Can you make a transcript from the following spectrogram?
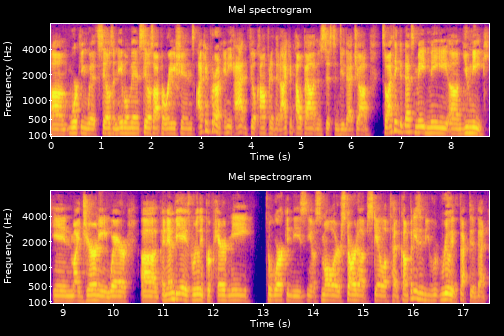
um, working with sales enablement, sales operations, I can put on any hat and feel confident that I can help out and assist and do that job. So I think that that's made me um, unique in my journey, where uh, an MBA has really prepared me to work in these, you know, smaller startup, scale-up type companies and be really effective that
